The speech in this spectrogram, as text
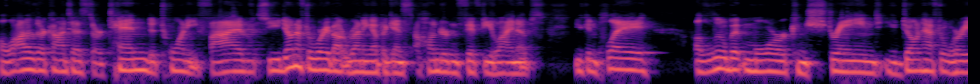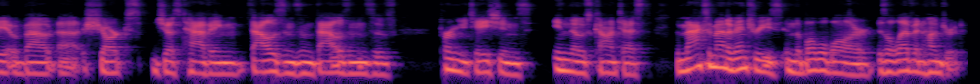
A lot of their contests are 10 to 25. So you don't have to worry about running up against 150 lineups. You can play a little bit more constrained. You don't have to worry about uh, sharks just having thousands and thousands of permutations in those contests. The max amount of entries in the bubble baller is 1100.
